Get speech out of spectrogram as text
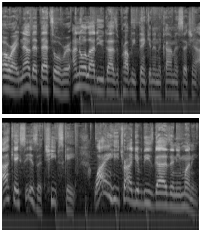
Alright, now that that's over, I know a lot of you guys are probably thinking in the comment section, IKC is a cheapskate. Why ain't he trying to give these guys any money?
